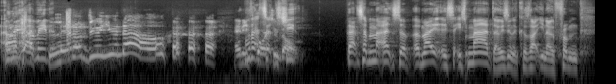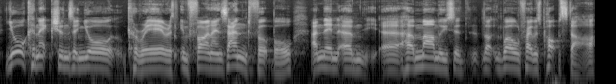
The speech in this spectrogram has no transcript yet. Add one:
I, I like, mean- little do you know. and he Well, two she- goals. That's a, it's a, it's, it's mad though, isn't it? Because like you know, from your connections and your career in finance and football, and then um, uh, her mum, who's a like, world famous pop star,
